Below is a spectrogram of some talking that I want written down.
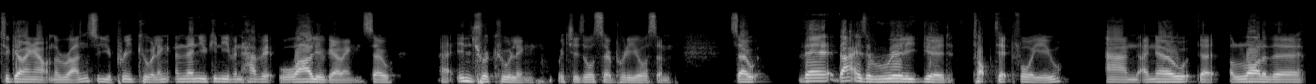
to going out on the run. So you're pre cooling, and then you can even have it while you're going. So uh, intra cooling, which is also pretty awesome. So there, that is a really good top tip for you. And I know that a lot of the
